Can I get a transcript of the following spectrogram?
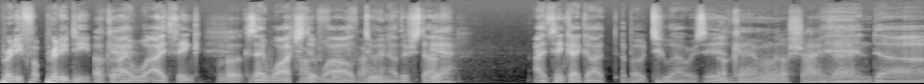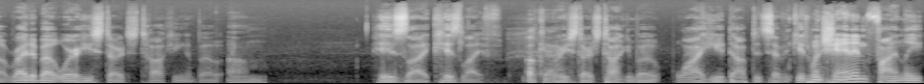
Pretty, pretty deep. Okay. I think because I watched it while 45. doing other stuff. Yeah. I think I got about two hours in. Okay, I'm a little shy of that. and uh, right about where he starts talking about um, his like his life, Okay. where he starts talking about why he adopted seven kids. When Shannon finally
